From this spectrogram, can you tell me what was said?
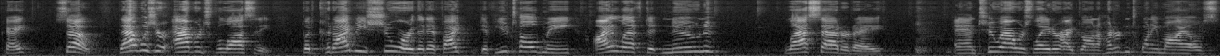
Okay, so that was your average velocity. But could I be sure that if I if you told me I left at noon last Saturday and two hours later I'd gone 120 miles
